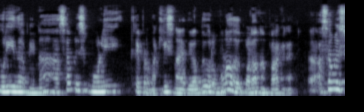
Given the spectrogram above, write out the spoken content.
புரியுது அப்படின்னா அசாமிஸ் மொழி திரைப்படம். அட்லீஸ்ட் நான் இது வந்து ஒரு மூணாவது படம் நான் பாக்குறேன் அசாமிஸ்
